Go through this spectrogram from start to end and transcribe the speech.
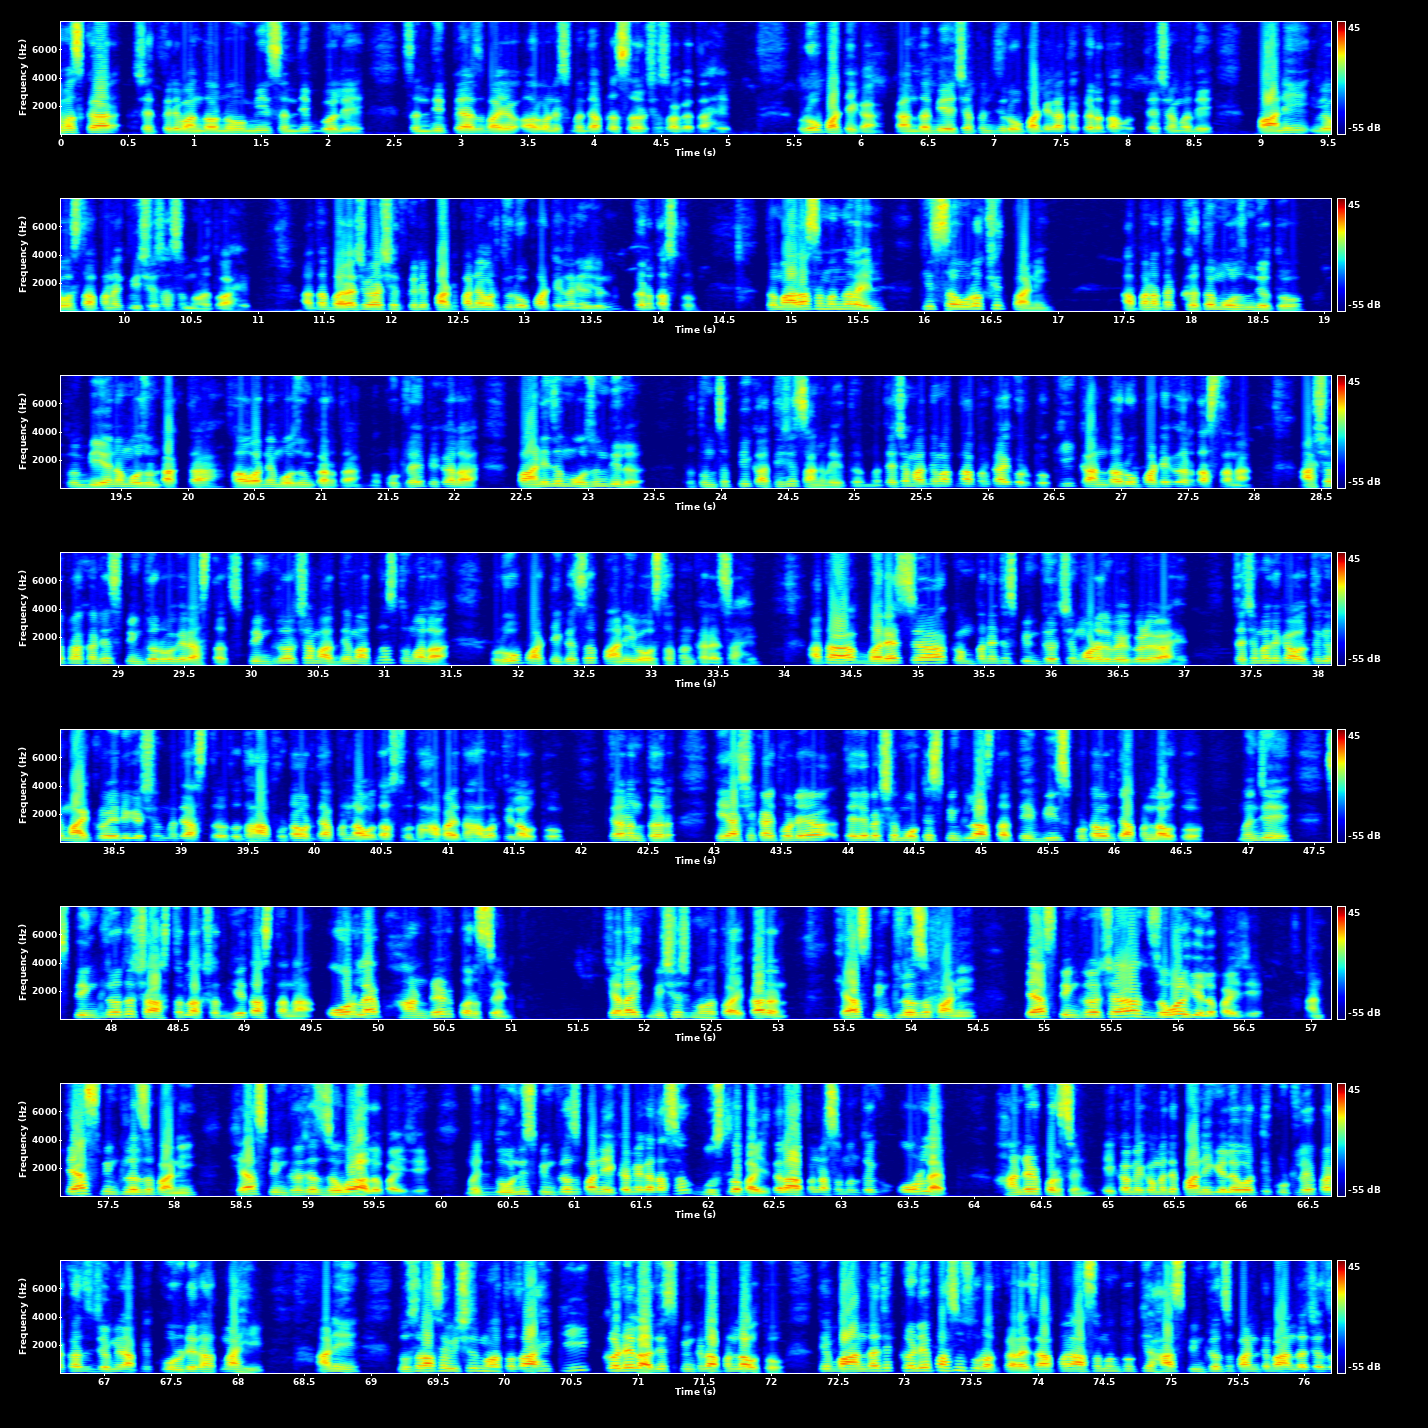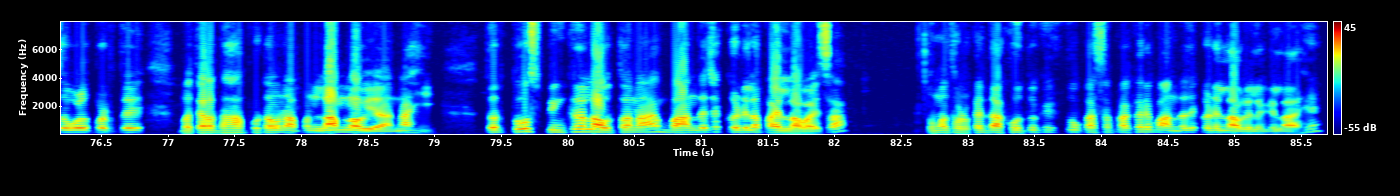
नमस्कार शेतकरी बांधवांनो मी संदीप गोले संदीप प्याज बायो ऑर्गॅनिक्समध्ये आपलं सहर्ष स्वागत आहे. रोपवाटिका कांदा बियाची आपण जी रोपवाटिका आता करत आहोत त्याच्यामध्ये पाणी व्यवस्थापनात विशेष असं महत्त्व आहे. आता बऱ्याच वेळा शेतकरी पाटपाण्यावरती रोपवाटिका नियोजन करत असतो. तर माझं असं म्हणणं राहील की संरक्षित पाणी आपण आता खतं मोजून देतो तुम्ही बियाणं मोजून टाकता फवारणी मोजून करता मग कुठल्याही पिकाला पाणी जर मोजून दिलं तर तुमचं पीक अतिशय चांगलं येतं. मग त्याच्या माध्यमातून आपण काय करतो की कांदा रोपवाटिका करत असताना अशा प्रकारचे स्प्रिंकलर वगैरे असतात. स्प्रिंकलरच्या माध्यमातूनच तुम्हाला रोप वाटिकेचं पाणी व्यवस्थापन करायचं आहे. आता बऱ्याचशा कंपन्यांच्या स्प्रिंकलरचे मॉडेल वेगवेगळे आहेत. त्याच्यामध्ये काय होतं की मायक्रो इरिगेशनमध्ये असतं तो दहा फुटावरती आपण लावत असतो दहा बाय दहा वरती लावतो. त्यानंतर हे असे काय थोडे त्याच्यापेक्षा मोठे स्प्रिंकलर असतात ते वीस फुटावरती आपण लावतो. म्हणजे स्प्रिंकलरचं शास्त्र लक्षात घेत असताना ओव्हरलॅप हंड्रेड पर्सेंट याला एक विशेष महत्त्व आहे. कारण ह्या स्प्रिंकलरचं पाणी त्या स्प्रिंकलरच्या जवळ गेलं पाहिजे आणि त्या स्प्रिंकलरचं पाणी ह्या स्प्रिंकलरच्या जवळ आलं पाहिजे. म्हणजे दोन्ही स्प्रिंकलरचं पाणी एकमेकात असं घुसलं पाहिजे. त्याला आपण असं म्हणतो की ओव्हरलॅप हंड्रेड पर्सेंट एकमेकामध्ये पाणी गेल्यावरती कुठल्याही प्रकारची जमीन आपली कोरडी राहत नाही. आणि दुसरा असा विशेष महत्त्वाचा आहे की कडेला जे स्प्रिंकलर आपण लावतो ते बांधाच्या कडेपासून सुरुवात करायचं. आपण असं म्हणतो की हा स्प्रिंकलरचं पाणी ते बांधाच्या जवळ पडतंय मग त्याला दहा फुटावरून आपण लांब लावूया. नाही. तर तो स्प्रिंकलर लावताना बांधाच्या कडेला पाहायला लावायचा. तुम्हाला थोडक्यात दाखवतो की तो कशा प्रकारे बांधाच्या कडेला लावलेला गेला आहे.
